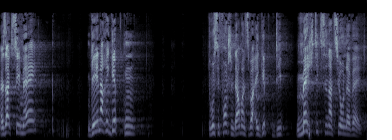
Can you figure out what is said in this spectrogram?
Er sagt zu ihm, hey, geh nach Ägypten. Du musst dir vorstellen, damals war Ägypten die mächtigste Nation der Welt.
